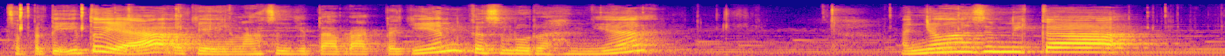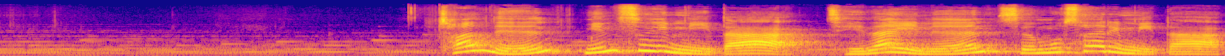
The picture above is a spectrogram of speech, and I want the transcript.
Seperti itu ya. Oke, langsung kita praktekin keseluruhannya. Annyeonghaseyo. 저는 민수입니다. 제 나이는 스무 살입니다.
